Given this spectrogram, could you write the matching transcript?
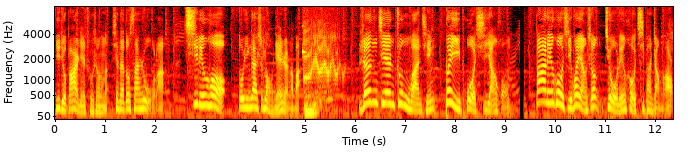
一九八二年出生的现在都三十五了，七零后都应该是老年人了吧？人间重晚晴，被迫夕阳红。八零后喜欢养生，九零后期盼长毛。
